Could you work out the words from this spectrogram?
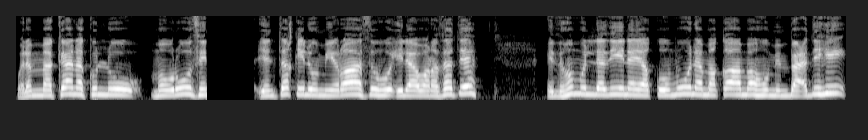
ولما كان كل موروث ينتقل ميراثه إلى ورثته إذ هم الذين يقومون مقامه من بعده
